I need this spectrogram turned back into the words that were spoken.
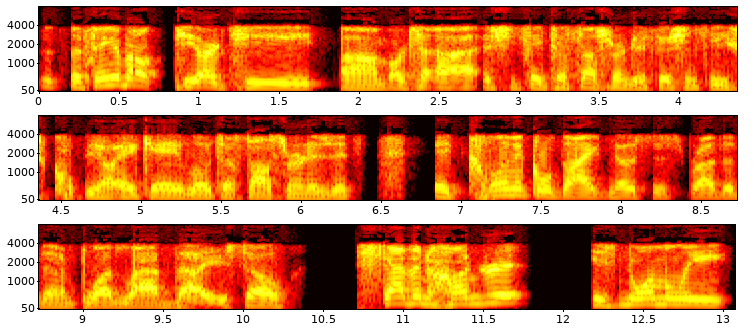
the thing about TRT, um, or t- uh, I should say testosterone deficiencies, you know, aka low testosterone, is it's a clinical diagnosis rather than a blood lab value. So 700 is normally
